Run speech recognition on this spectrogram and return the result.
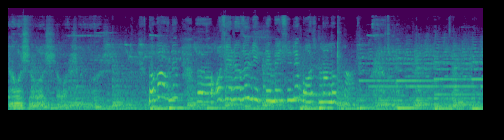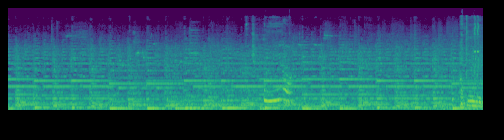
yavaş yavaş yavaş yavaş. Baba onun e, o server'ın yüklemesini bozmamız lazım. Hadi oğlum.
